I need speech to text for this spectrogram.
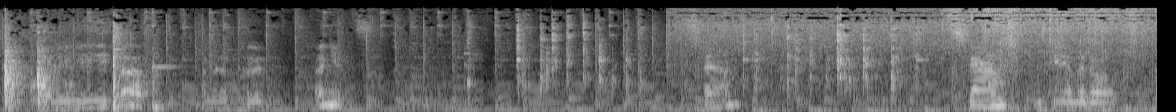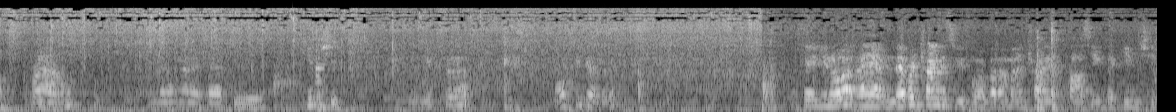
When it heats up, I'm gonna put onions. Spam. Spam is getting a little brown. And then I'm gonna add the kimchi. Mix it up all together. Okay, you know what? I have never tried this before, but I'm gonna try tossing the kimchi.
